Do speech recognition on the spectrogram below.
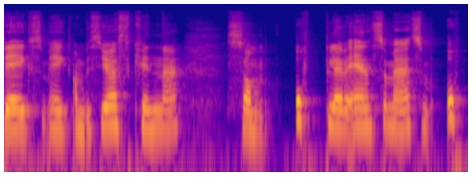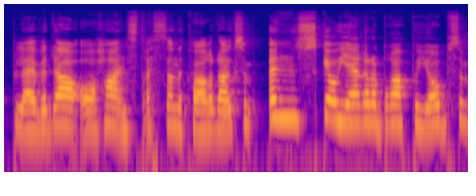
deg som er ambisiøs kvinne, som opplever ensomhet, som opplever da å ha en stressende hverdag, som ønsker å gjøre det bra på jobb, som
